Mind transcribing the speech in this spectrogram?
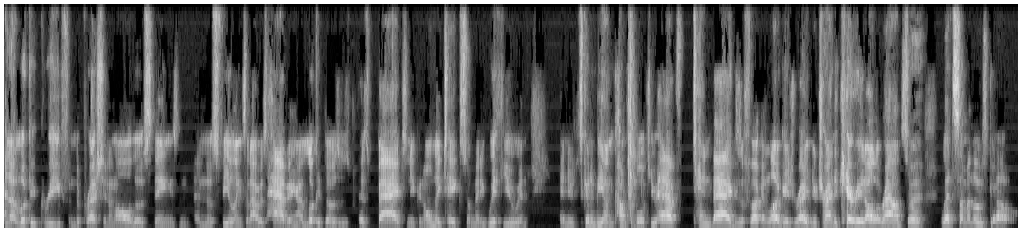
And I look at grief and depression and all those things and, and those feelings that I was having. I look at those as, as bags, and you can only take so many with you. And and it's going to be uncomfortable if you have 10 bags of fucking luggage, right? And you're trying to carry it all around. So right. let some of those go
